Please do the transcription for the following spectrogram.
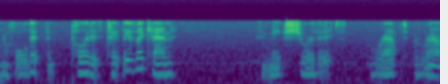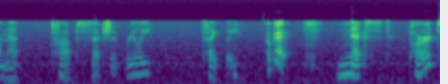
going to hold it and pull it as tightly as I can and make sure that it's wrapped around that top section really tightly. Okay, next part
